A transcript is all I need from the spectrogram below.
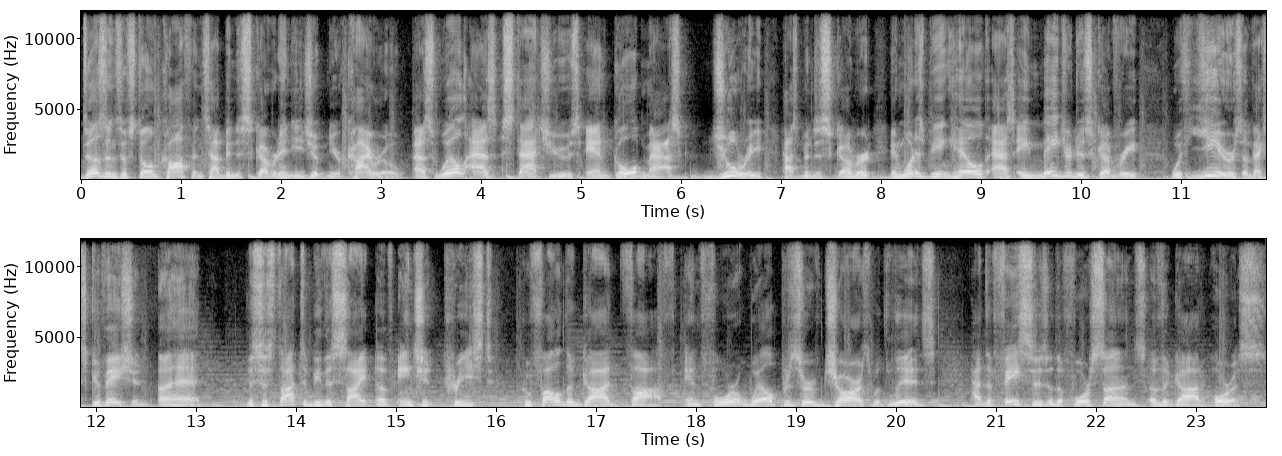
Dozens of stone coffins have been discovered in Egypt near Cairo, as well as statues and gold mask jewelry has been discovered in what is being held as a major discovery with years of excavation ahead. This is thought to be the site of ancient priests who followed the god Thoth, and four well-preserved jars with lids had the faces of the four sons of the god Horus.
